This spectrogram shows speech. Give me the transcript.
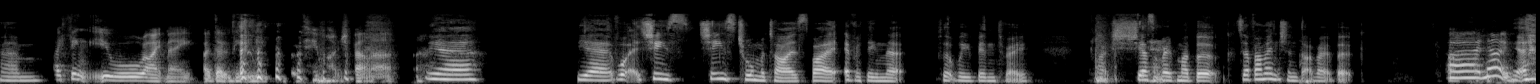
Um I think you're all right, mate. I don't think you need to talk too much about that. yeah. Yeah, well she's she's traumatized by everything that that we've been through. Like she hasn't Yeah. read my book. So have I mentioned that I wrote a book? Uh, no. Yeah.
